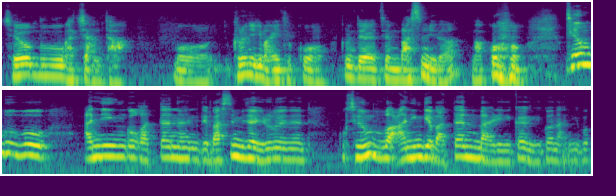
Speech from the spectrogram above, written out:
재혼 부부 같지 않다. 뭐 그런 얘기 많이 듣고 그런데 지금 맞습니다. 맞고 재혼 부부 아닌 것 같다는 하는데 맞습니다 이러면은 꼭 재혼 부부 아닌 게 맞다는 말이니까 이건 아니고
